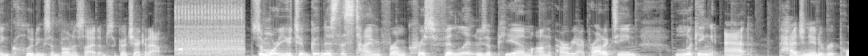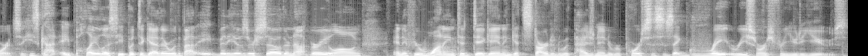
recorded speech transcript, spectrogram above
including some bonus items, so go check it out. Some more YouTube goodness, this time from Chris Finlan, who's a PM on the Power BI product team, looking at paginated reports. So he's got a playlist he put together with about eight videos or so. They're not very long. And if you're wanting to dig in and get started with paginated reports, this is a great resource for you to use.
